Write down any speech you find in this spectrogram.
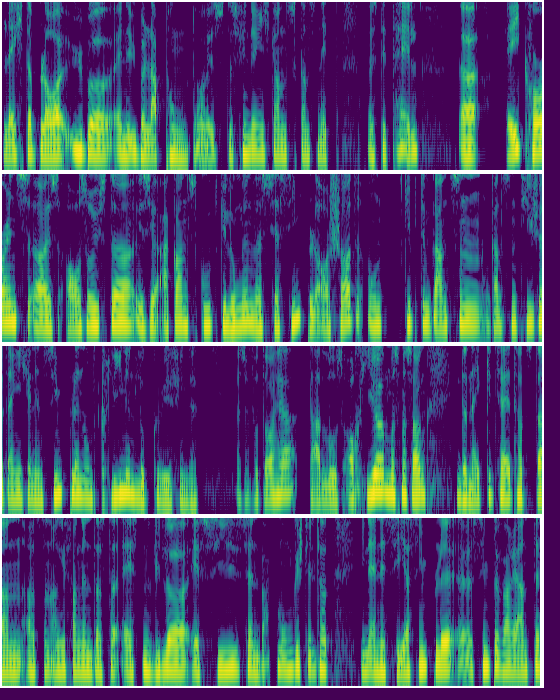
leichter blauer über eine Überlappung da ist. Das finde ich eigentlich ganz, ganz nett als Detail. Äh, Acorns als Ausrüster ist ja auch ganz gut gelungen, weil es sehr simpel ausschaut und gibt dem ganzen, ganzen T-Shirt eigentlich einen simplen und cleanen Look, wie ich finde. Also von daher tadellos. Auch hier muss man sagen, in der Nike-Zeit hat es dann, hat's dann angefangen, dass der Aston Villa FC sein Wappen umgestellt hat in eine sehr simple, äh, simple Variante.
